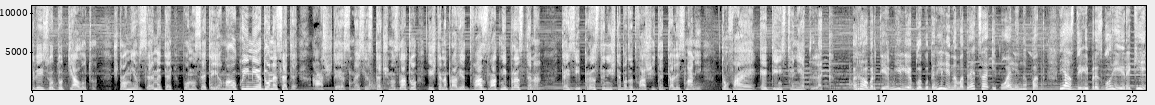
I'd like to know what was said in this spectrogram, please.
близо до тялото. Щом я вземете, поносете я малко и ми я донесете. Аз ще я смеся с течно злато и ще направя два златни пръстена. Тези пръстени ще бъдат вашите талисмани. Това е единственият лек. Робърт и Емилия благодарили на мъдреца и поели на път. Яздили през гори и реки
